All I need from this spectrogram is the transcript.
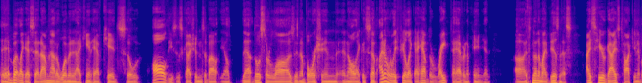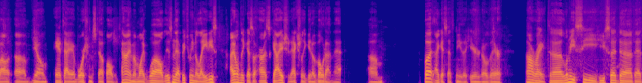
eh, but like I said, I'm not a woman and I can't have kids. So all these discussions about you know that those sort of laws and abortion and all that good stuff, I don't really feel like I have the right to have an opinion. Uh, it's none of my business. I hear guys talking about, um, you know, anti-abortion stuff all the time. I'm like, well, isn't that between the ladies? I don't think as us guys should actually get a vote on that. Um, but I guess that's neither here nor there. All right, uh, let me see. You said uh, that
